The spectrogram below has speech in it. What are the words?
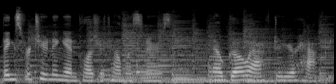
Thanks for tuning in, Pleasure Town listeners. Now go after your happy.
